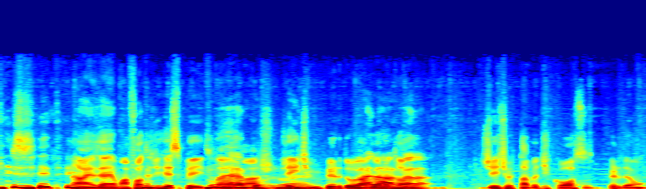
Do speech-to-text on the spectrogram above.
desse jeito aí. Não, mas é uma falta de respeito, Não né? é, eu pô, acho. não Gente, é. me perdoa. vai Agora lá, eu tô- vai lá. Gente, eu tava de costas, perdão.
